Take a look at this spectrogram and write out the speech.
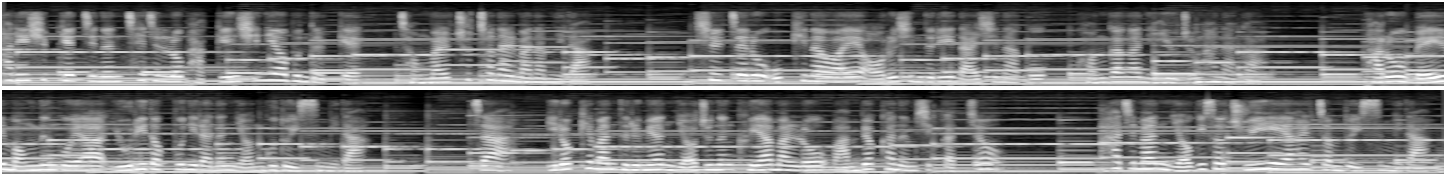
살이 쉽게 찌는 체질로 바뀐 시니어분들께 정말 추천할 만합니다. 실제로 오키나와의 어르신들이 날씬하고 건강한 이유 중 하나가 바로 매일 먹는 고야 요리 덕분이라는 연구도 있습니다. 자, 이렇게만 들으면 여주는 그야말로 완벽한 음식 같죠? 하지만 여기서 주의해야 할 점도 있습니다.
